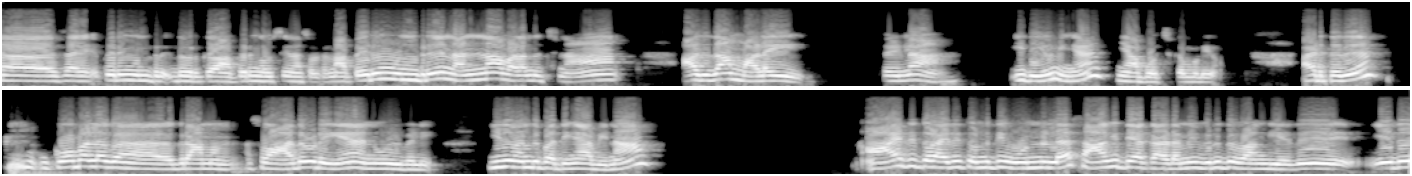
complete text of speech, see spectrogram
ஆஹ் சரி பெருங்குன்று இது இருக்கா. பெருங்கவுசி நான் சொல்றேன். நான் பெருங்குன்று நன்னா வளர்ந்துச்சுன்னா அதுதான் மலை. சரிங்களா? இதையும் நீங்க ஞாபகம் வச்சுக்க முடியும். அடுத்தது கோபால கிராமம். சோ அதோடைய நூல்வெளி. இது வந்து பாத்தீங்க அப்படின்னா ஆயிரத்தி தொள்ளாயிரத்தி தொண்ணூத்தி ஒண்ணுல சாகித்ய அகாடமி விருது வாங்கியது. எது?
